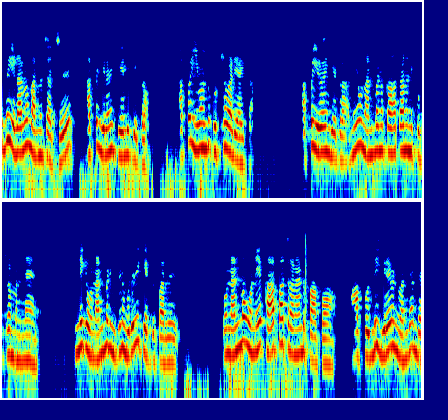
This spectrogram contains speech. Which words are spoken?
இது எல்லாருமே மரணிச்சாச்சு அப்போ இறைவன் கேள்வி கேட்குறான். அப்போ இவன் வந்து குற்றவாளி ஆயிட்டான். அப்போ இறைவன் கேட்குறான் நீ உன் நண்பனுக்காகத்தானே நீ குற்றம் பண்ண? இன்னைக்கு உன் நண்பன் கிட்ட உதவி கேட்டுப்பாரு உன் நண்பன் உன்னைய காப்பாத்துறானான்னு பார்ப்போம். அப்படின்னு இறைவன் வந்து அந்த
